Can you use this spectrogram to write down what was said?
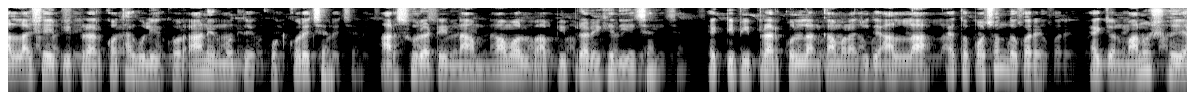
আল্লাহ সেই পিঁপড়ার কথাগুলি কোরআনের মধ্যে কোট করেছেন আর সুরাটির নাম নমল বা পিঁপড়া রেখে দিয়েছেন। একটি পিঁপড়ার কল্যাণ কামনা যদি আল্লাহ এত পছন্দ করেন একজন মানুষ হয়ে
